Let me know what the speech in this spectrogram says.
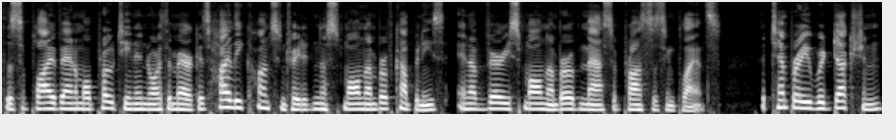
The supply of animal protein in North America is highly concentrated in a small number of companies and a very small number of massive processing plants. A temporary reduction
